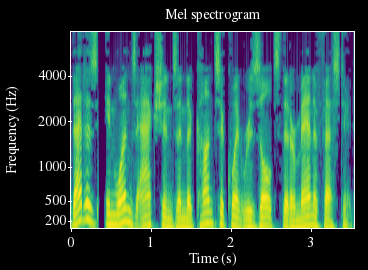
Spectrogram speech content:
That is, in one's actions and the consequent results that are manifested.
